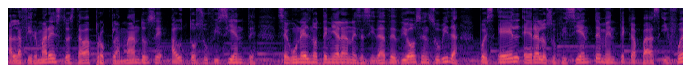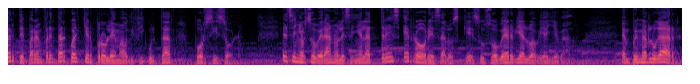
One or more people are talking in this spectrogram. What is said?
Al afirmar esto estaba proclamándose autosuficiente. Según él no tenía la necesidad de Dios en su vida, pues él era lo suficientemente capaz y fuerte para enfrentar cualquier problema o dificultad por sí solo. El Señor soberano le señala tres errores a los que su soberbia lo había llevado. En primer lugar,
